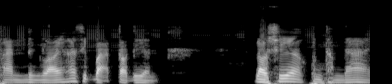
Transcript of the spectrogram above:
44,150 บาทต่อเดือน เราเชื่อคุณทำได้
